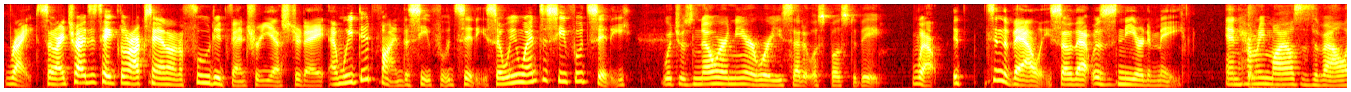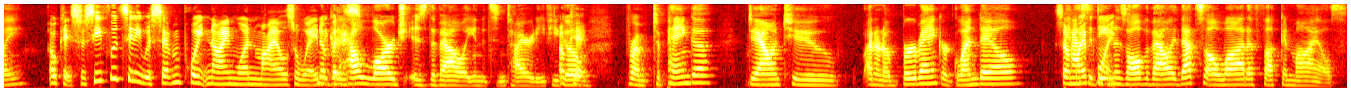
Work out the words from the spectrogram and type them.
right. So I tried to take Roxanne on a food adventure yesterday, and we did find the Seafood City. So we went to Seafood City. Which was nowhere near where you said it was supposed to be. Well, it's in the valley, so that was near to me. And how many miles is the valley? Okay, so Seafood City was 7.91 miles away. No, but how large is the valley in its entirety? If you Okay. go from Topanga down to, I don't know, Burbank or Glendale, So my point- all the valley, that's a lot of fucking miles.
